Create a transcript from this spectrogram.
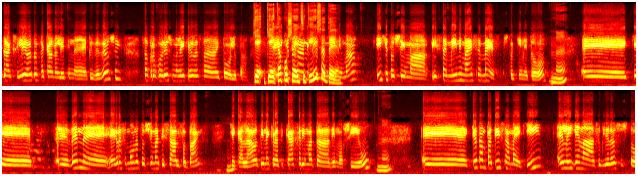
εντάξει, λέει, όταν θα κάνω λέει, την ε, επιβεβαίωση θα προχωρήσουμε λέει, και όλα στα υπόλοιπα. Και, και κάπως τώρα έτσι άνοιξε κλείσατε; Το μήνυμα, είχε το σήμα, ήρθε μήνυμα SMS στο κινητό Ναι. ε, και ε, δεν ε, έγραφε μόνο το σήμα της Alpha Bank και καλά ότι είναι κρατικά χρήματα δημοσίου Ναι. ε, και όταν πατήσαμε εκεί έλεγε να συμπληρώσεις το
